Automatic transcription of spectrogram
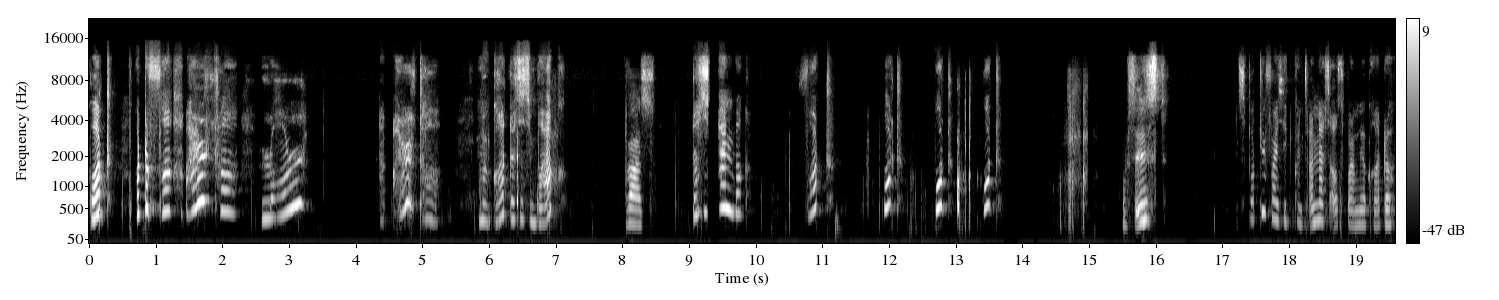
What? What the fuck? Alter! LOL? Alter! Oh mein Gott, das ist ein Bug? Was? Das ist kein Bug. What? What? What? What? Was ist? Spotify sieht ganz anders aus bei mir gerade.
